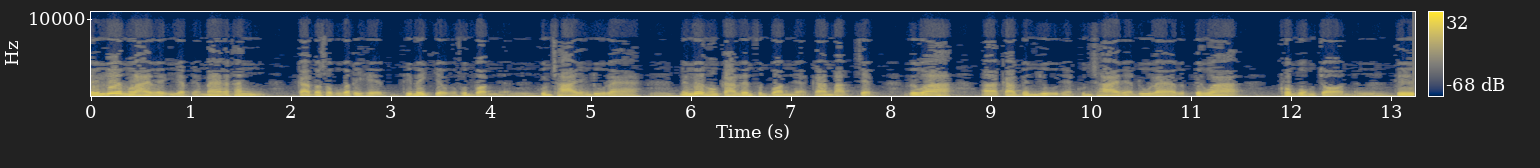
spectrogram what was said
ในเรื่องรายละเอียดเนี่ยแม้กระทั่งการประสบอุบัติเหตุที่ไม่เกี่ยวกับฟุตบอลเนี่ยอืมคุณชายยังดูแลอืมในเรื่องของการเล่นฟุตบอลเนี่ยการบาดเจ็บ หรือว่าเอ่อการเป็นอยู่เนี่ยคุณชายเนี่ยดูแลแบบเรียกว่าครบวงจรอืมคือ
